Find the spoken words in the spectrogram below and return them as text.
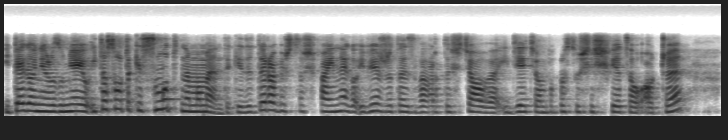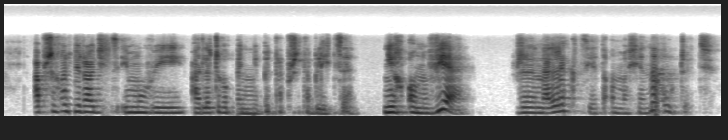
i tego nie rozumieją. I to są takie smutne momenty, kiedy ty robisz coś fajnego i wiesz, że to jest wartościowe i dzieciom po prostu się świecą oczy a przychodzi rodzic i mówi, a dlaczego pani nie pyta przy tablicy? Niech on wie, że na lekcję to on ma się nauczyć.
